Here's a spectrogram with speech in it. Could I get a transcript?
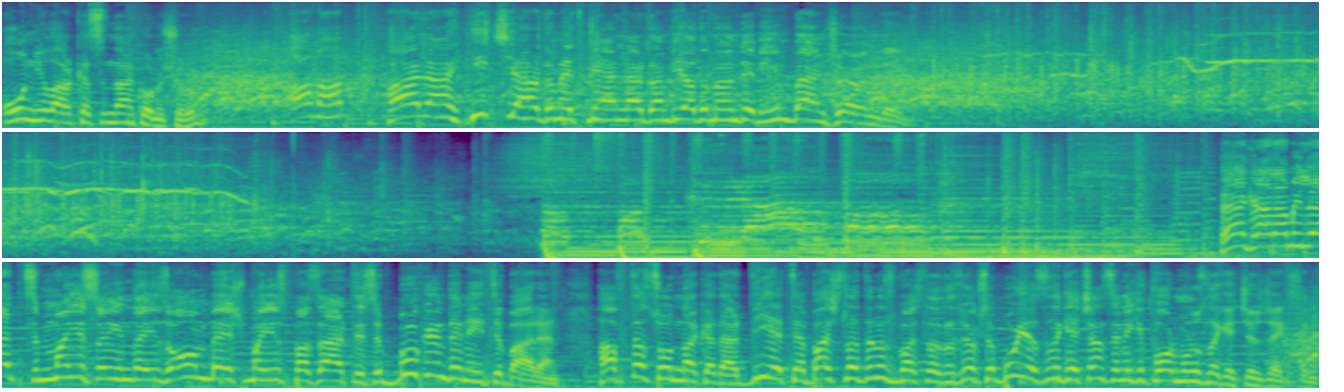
10 yıl arkasından konuşurum. Ama hala hiç yardım etmeyenlerden bir adım önde miyim? Bence öndeyim. Pekala millet, Mayıs ayındayız. 15 Mayıs pazartesi. Bugünden itibaren hafta sonuna kadar diyete başladınız başladınız. Yoksa bu yazılı geçen seneki formunuzla geçireceksiniz.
